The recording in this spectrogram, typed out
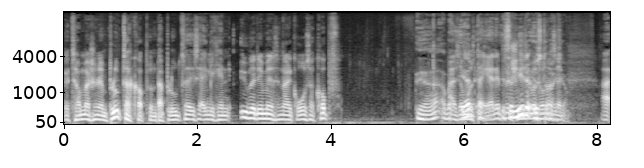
Jetzt haben wir schon einen Blutzer gehabt und der Blutzer ist eigentlich ein überdimensional großer Kopf. Ja, aber also Erd muss der Erdäpfelschädel was sein. Ein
